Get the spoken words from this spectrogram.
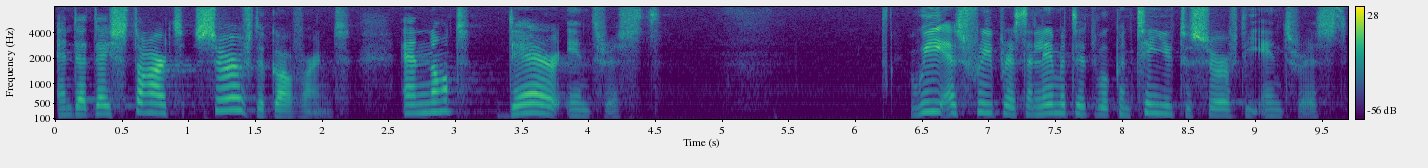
and that they start serve the governed and not their interest. We as Free Press Unlimited will continue to serve the interests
